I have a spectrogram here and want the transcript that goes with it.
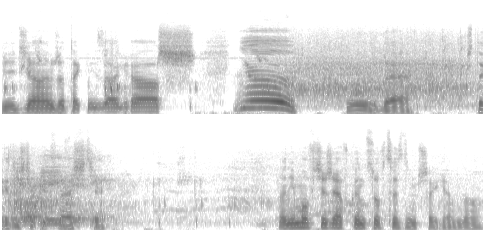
Wiedziałem, że tak mi zagrasz. Nie! Kurde. 40-15. No nie mówcie, że ja w końcówce z nim przegram, no.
